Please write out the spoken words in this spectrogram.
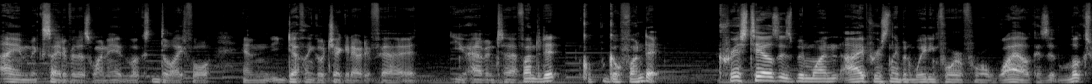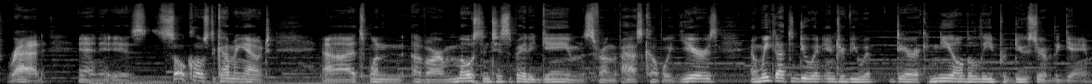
I am excited for this one. It looks delightful, and definitely go check it out if uh, you haven't uh, funded it, go, go fund it. Cris Tales has been one I personally have been waiting for for a while because it looks rad and it is so close to coming out. Uh, it's one of our most anticipated games from the past couple years, and we got to do an interview with Derek Neal, the lead producer of the game.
